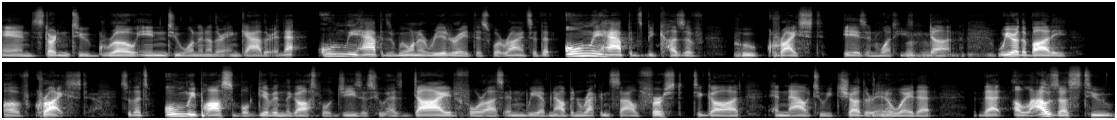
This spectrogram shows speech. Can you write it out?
and starting to grow into one another and gather. And that only happens, and we want to reiterate this, what Ryan said, that only happens because of who Christ is and what he's Mhm. done. We are the body of Christ. So that's only possible given the gospel of Jesus, who has died for us, and we have now been reconciled first to God and now to each other in a way that that allows us to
